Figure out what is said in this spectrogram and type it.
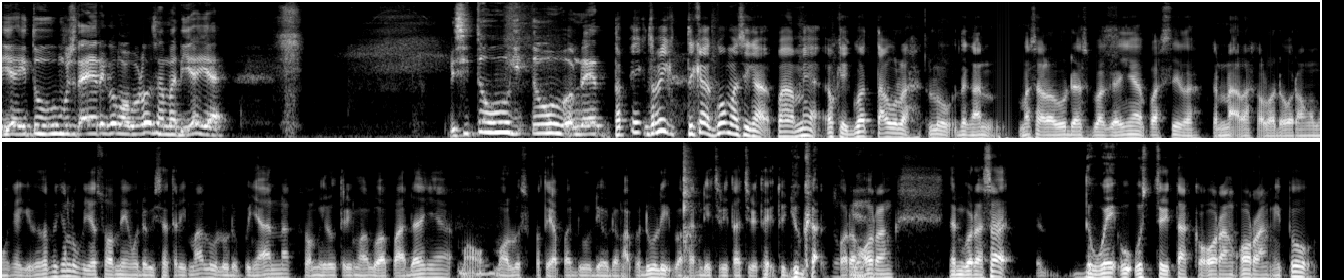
iya itu. Maksudnya akhirnya gue ngobrol sama dia ya. Di situ gitu, Om Ded. Tapi tapi ketika gue masih nggak pahamnya, oke gue tau lah lu dengan masa lalu dan sebagainya pastilah kena lah kalau ada orang ngomong kayak gitu. Tapi kan lu punya suami yang udah bisa terima lu, lu udah punya anak, suami lu terima lu apa adanya, mau mau lu seperti apa dulu dia udah nggak peduli, bahkan dia cerita cerita itu juga ke orang-orang. Dan gue rasa the way Uus cerita ke orang-orang itu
